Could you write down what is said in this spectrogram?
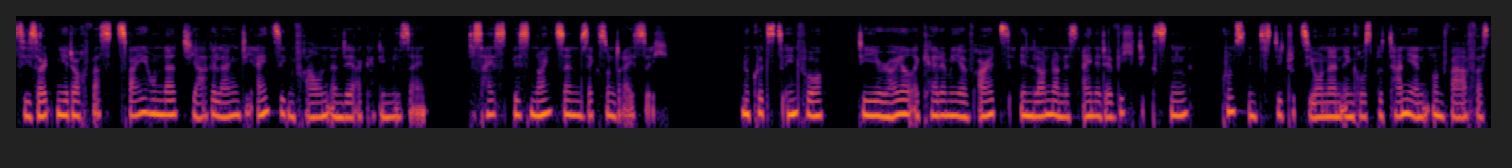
Sie sollten jedoch fast 200 Jahre lang die einzigen Frauen an der Akademie sein das heißt bis 1936. Nur kurz zur Info, die Royal Academy of Arts in London ist eine der wichtigsten Kunstinstitutionen in Großbritannien und war fast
